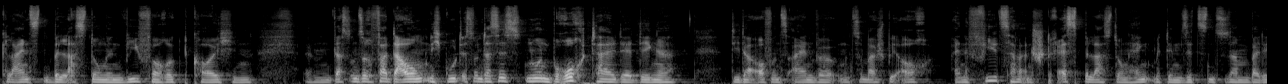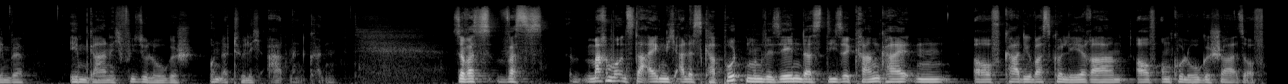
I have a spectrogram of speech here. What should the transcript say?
kleinsten Belastungen wie verrückt keuchen, ähm, dass unsere Verdauung nicht gut ist. Und das ist nur ein Bruchteil der Dinge, die da auf uns einwirken. Zum Beispiel auch eine Vielzahl an Stressbelastungen hängt mit dem Sitzen zusammen, bei dem wir eben gar nicht physiologisch und natürlich atmen können. So, was, was machen wir uns da eigentlich alles kaputt? Nun, wir sehen, dass diese Krankheiten auf kardiovaskulärer, auf onkologischer, also auf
